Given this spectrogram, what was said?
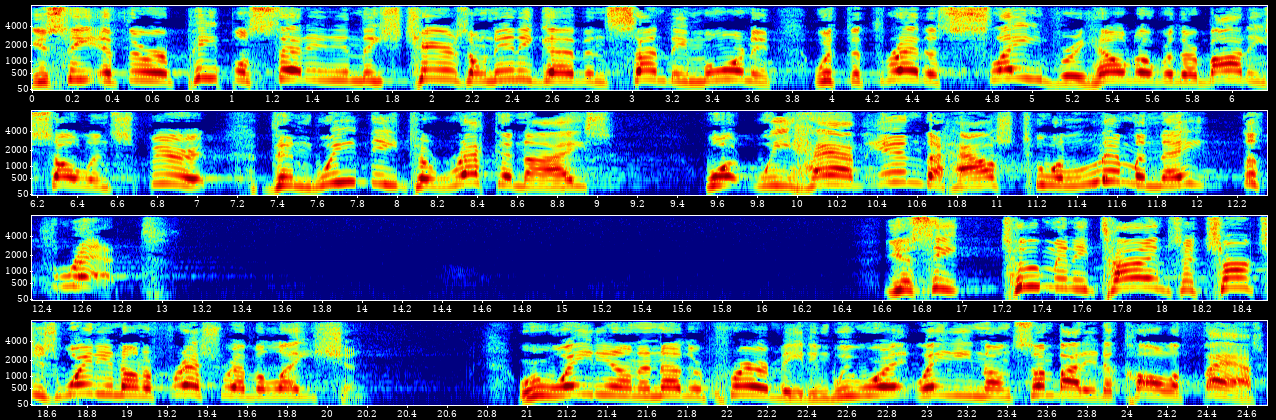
You see, if there are people sitting in these chairs on any given Sunday morning with the threat of slavery held over their body, soul, and spirit, then we need to recognize what we have in the house to eliminate the threat. You see, too many times the church is waiting on a fresh revelation. We're waiting on another prayer meeting. We're waiting on somebody to call a fast.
